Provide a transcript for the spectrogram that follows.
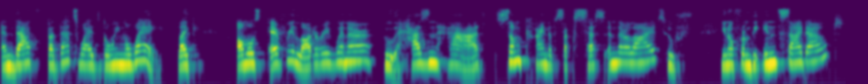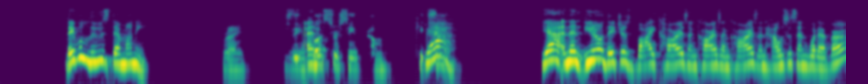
And that but that's why it's going away. Like almost every lottery winner who hasn't had some kind of success in their lives, who, you know, from the inside out, they will lose their money. Right. The imposter and, syndrome kicks yeah. in. Yeah. And then, you know, they just buy cars and cars and cars and houses and whatever.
